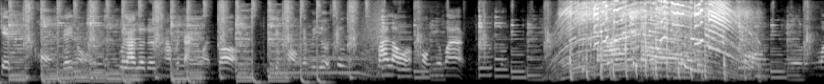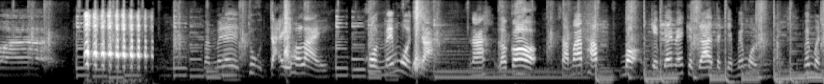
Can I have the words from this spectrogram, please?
เก็บของได้น้อยเวลาเราเดินทางไปต่างจังหวัดก็เก็บของได้ไม่เยอะซึ่งบ้านเราอะของเยอะมากของเยอะมาก มันไม่ได้จุใจเท่าไหร่คนไม่หมดจ้ะนะ แล้วก็สามารถพับเบาะเก็บได้ไหมเก็บได้แต่เก็บไม่หมดไม่เหมือน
